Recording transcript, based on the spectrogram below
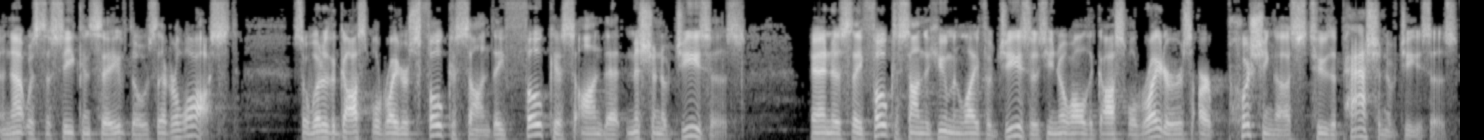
and that was to seek and save those that are lost. So, what do the gospel writers focus on? They focus on that mission of Jesus. And as they focus on the human life of Jesus, you know, all the gospel writers are pushing us to the passion of Jesus,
